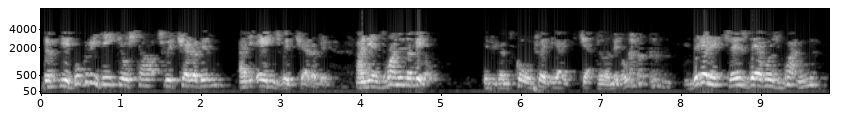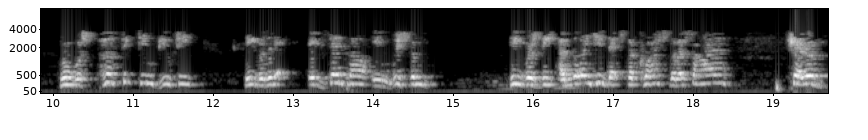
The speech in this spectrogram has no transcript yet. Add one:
The, the book of Ezekiel starts with cherubim and it ends with cherubim. And there's one in the middle. If you can call 28th chapter the middle. there it says there was one who was perfect in beauty. He was an exemplar in wisdom. He was the anointed, that's the Christ, the Messiah, cherub,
